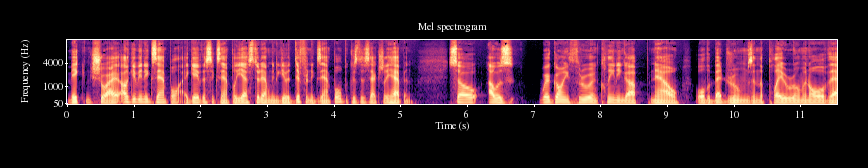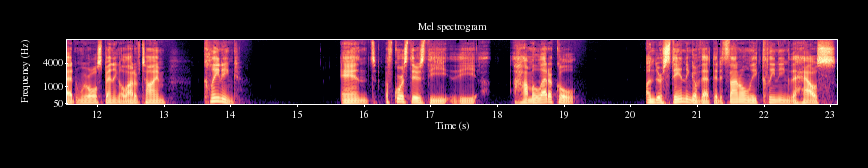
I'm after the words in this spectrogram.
making sure. I, will give you an example. I gave this example yesterday. I'm going to give a different example because this actually happened. So I was, we're going through and cleaning up now all the bedrooms and the playroom and all of that, and we're all spending a lot of time cleaning. And of course, there's the the homiletical understanding of that that it's not only cleaning the house,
